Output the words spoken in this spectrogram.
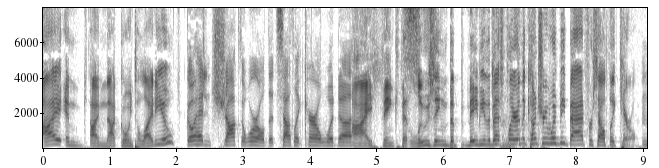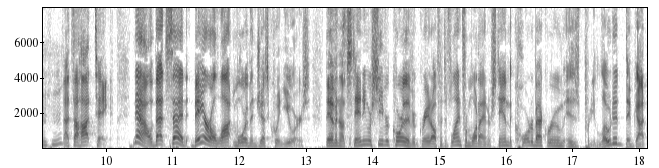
I am. I'm not going to lie to you. Go ahead and shock the world that Southlake Carroll would. Uh, I think that losing the maybe the best player in the country would be bad for Southlake Carroll. That's a hot take. Now that said, they are a lot more than just Quinn Ewers. They have an outstanding receiver corps. They have a great offensive line. From what I understand, the quarterback room is pretty loaded. They've got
